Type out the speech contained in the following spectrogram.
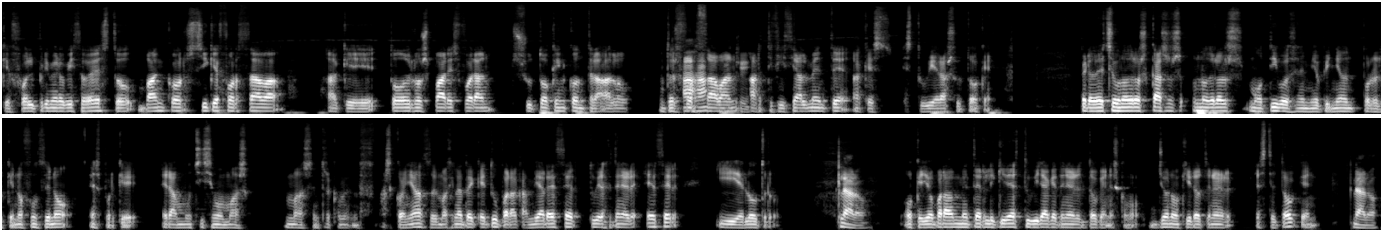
que fue el primero que hizo esto, Bancor sí que forzaba a que todos los pares fueran su token contra algo. Entonces forzaban artificialmente a que estuviera su token. Pero de hecho, uno de los casos, uno de los motivos, en mi opinión, por el que no funcionó es porque era muchísimo más, más, entre más coñazo. Imagínate que tú para cambiar Ether tuvieras que tener Ether y el otro. Claro o que yo para meter liquidez tuviera que tener el token. Es como, yo no quiero tener este token. Claro.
